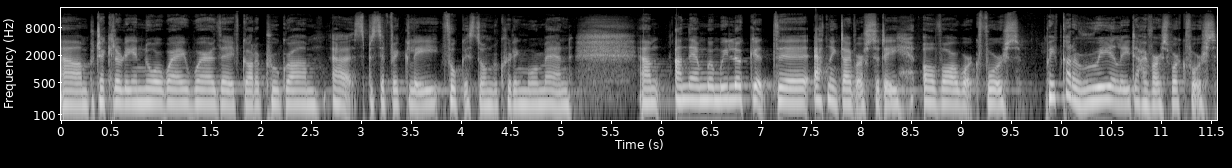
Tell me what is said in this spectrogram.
um, particularly in Norway, where they've got a programme uh, specifically focused on recruiting more men. Um, and then when we look at the ethnic diversity of our workforce, We've got a really diverse workforce.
